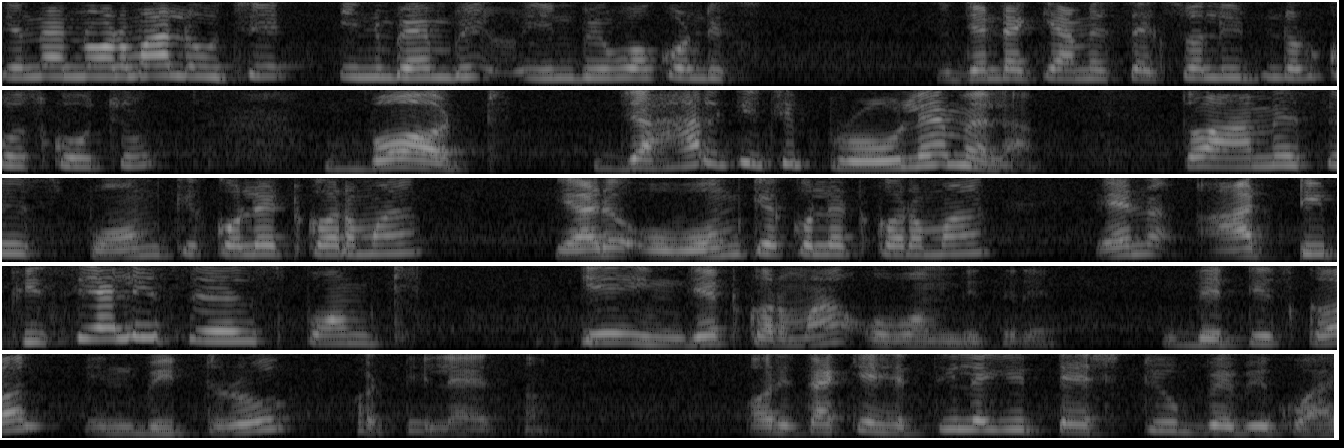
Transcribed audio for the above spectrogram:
जेनटा नर्माल होनभिवो कंडीशन जेनटा कि आम सेक्सुआल इंटरकोर्स कौच बट जार किसी प्रोब्लेम है तो आम से स्पम के कलेक्ट करमा इे ओवम के कलेक्ट करमा एंड आर्टिफिशियली से स्पम के इंजेक्ट करमा ओवम भितर that is call in vitro fertilisation और इताके हेती लगी टेस्ट ट्यूब बेबी कहा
